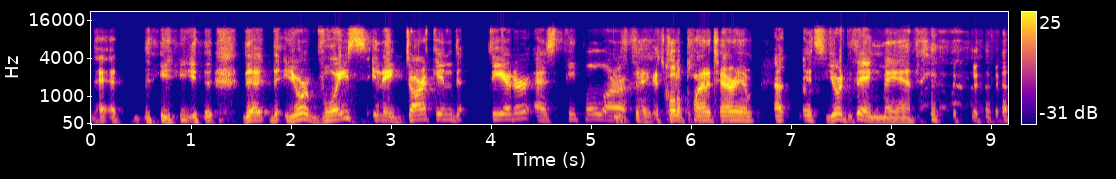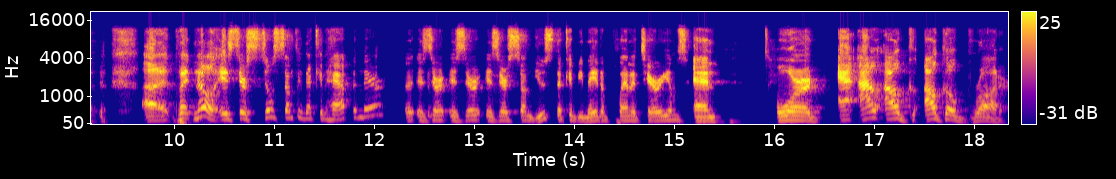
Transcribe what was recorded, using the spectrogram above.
that, the, your voice in a darkened theater as people are. thing. It's called a planetarium. Uh, it's your thing, man. uh, but no, is there still something that can happen there? Uh, is there is there is there some use that can be made of planetariums and or I'll I'll, I'll go broader.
